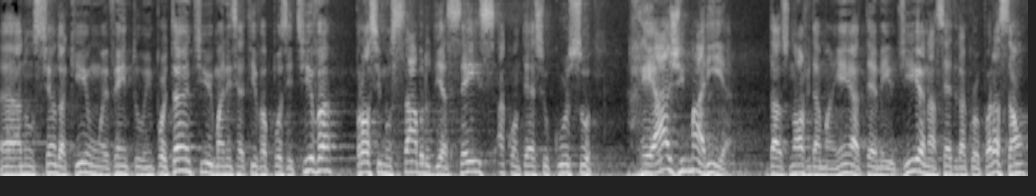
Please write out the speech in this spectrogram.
eh, anunciando aqui um evento importante, uma iniciativa positiva. Próximo sábado, dia 6, acontece o curso Reage Maria, das nove da manhã até meio-dia, na sede da corporação.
